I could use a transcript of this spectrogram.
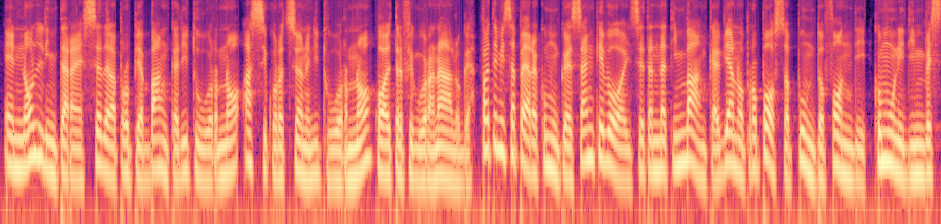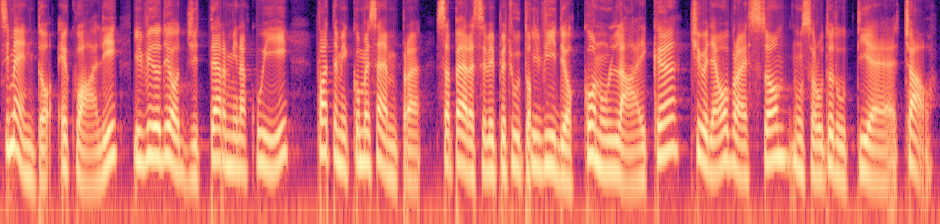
e non l'interesse della propria banca di turno, assicurazione di turno o altre figure analoghe. Fatemi sapere comunque se anche voi siete andati in banca e vi hanno proposto appunto fondi comuni di investimento e quali. Il video di oggi termina qui. Fatemi come sempre sapere se vi è piaciuto il video con un like. Ci vediamo presto. Un saluto a tutti e ciao!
